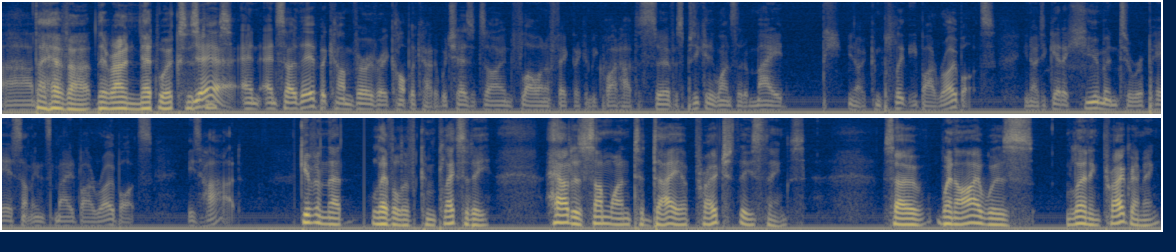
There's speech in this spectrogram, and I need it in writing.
Um, They have uh, their own network systems. Yeah, and, and so they've become very, very complicated, which has its own flow on effect that can be quite hard to service, particularly ones that are made, you know, completely by robots. You know, to get a human to repair something that's made by robots is hard. given that level of complexity, how does someone today approach these things? So when I was learning programming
